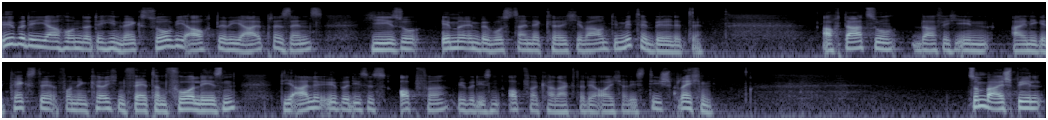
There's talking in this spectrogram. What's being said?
über die Jahrhunderte hinweg, so wie auch die Realpräsenz Jesu immer im Bewusstsein der Kirche war und die Mitte bildete. Auch dazu darf ich Ihnen einige Texte von den Kirchenvätern vorlesen, die alle über dieses Opfer, über diesen Opfercharakter der Eucharistie sprechen. Zum Beispiel,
